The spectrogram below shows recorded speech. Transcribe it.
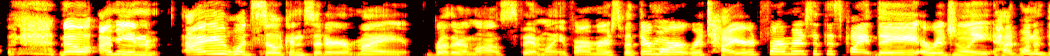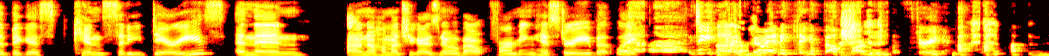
no! I mean, I would still consider my brother in law's family farmers, but they're more retired farmers at this point. They originally had one of the biggest Kansas City dairies. And then I don't know how much you guys know about farming history, but like. Do you guys um, know anything about farming history?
